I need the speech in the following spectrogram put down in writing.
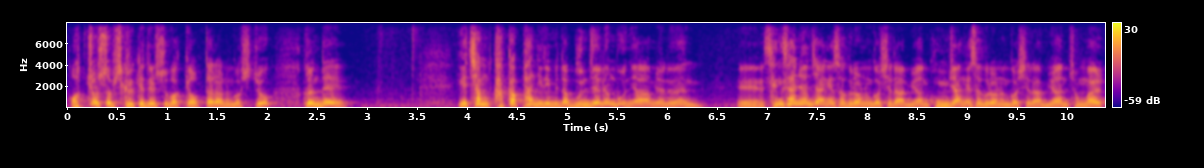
어쩔 수 없이 그렇게 될 수밖에 없다라는 것이죠. 그런데 이게 참 갑갑한 일입니다. 문제는 뭐냐 하면은 예, 생산 현장에서 그러는 것이라면 공장에서 그러는 것이라면 정말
